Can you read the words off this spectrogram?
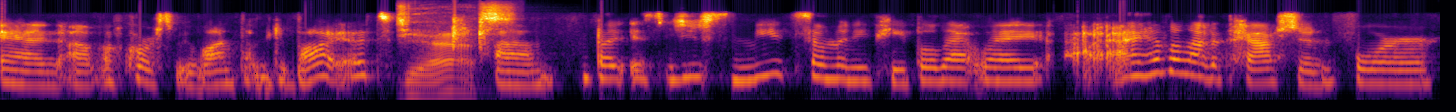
And um, of course, we want them to buy it. Yes. Um, but it's, you just meet so many people that way. I have a lot of passion for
